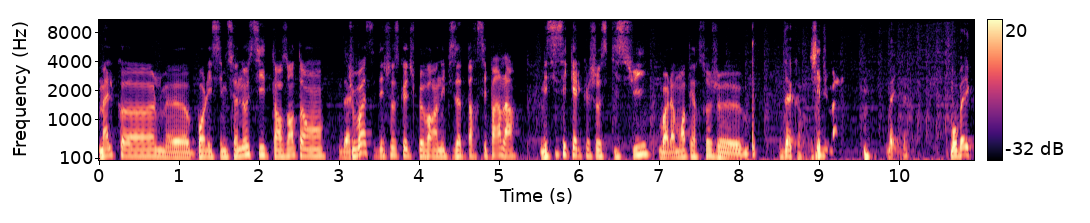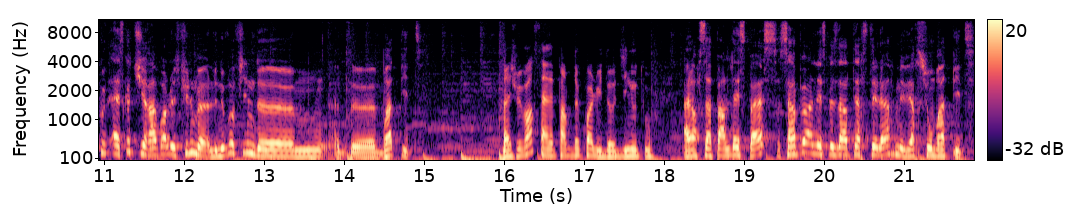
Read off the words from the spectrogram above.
Malcolm, bon les Simpsons aussi de temps en temps. Tu vois, c'est des choses que tu peux voir un épisode par-ci par-là. Mais si c'est quelque chose qui suit, voilà moi perso je. D'accord. J'ai du mal. Bah, bon bah écoute, est-ce que tu iras voir le film, le nouveau film de, de Brad Pitt? Bah je vais voir, ça parle de quoi Ludo? Dis-nous tout. Alors ça parle d'espace, c'est un peu un espèce d'interstellar mais version Brad Pitt.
